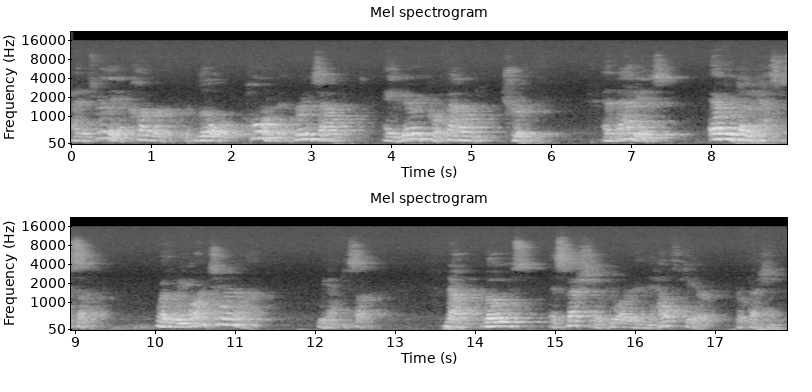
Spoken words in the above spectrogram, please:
And it's really a clever little poem that brings out a very profound truth. And that is, everybody has to suffer. Whether we want to or not, we have to suffer. Now, those, especially who are in the healthcare profession,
